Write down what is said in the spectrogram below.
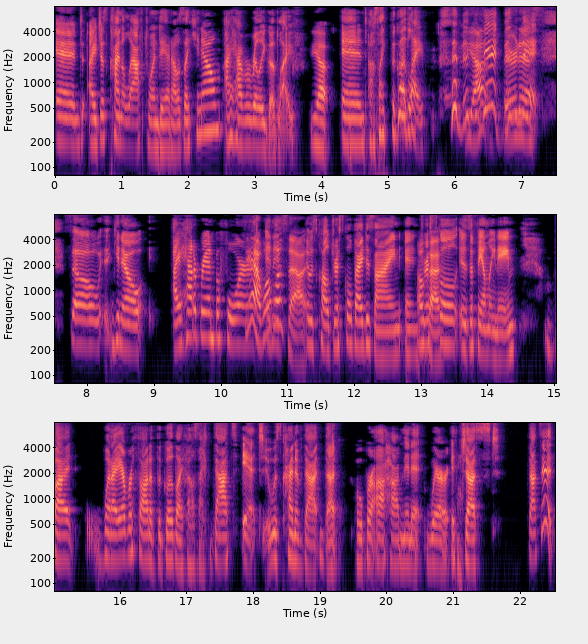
And I just kind of laughed one day and I was like, you know, I have a really good life Yep. and I was like, the good life. this Yeah, is it. This there is it it. is. So, you know, I had a brand before. Yeah. What was it, that? It was called Driscoll by Design, and Okay. Driscoll is a family name. But when I ever thought of the good life, I was like, that's it. It was kind of that that Oprah aha minute where it oh. just that's it.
